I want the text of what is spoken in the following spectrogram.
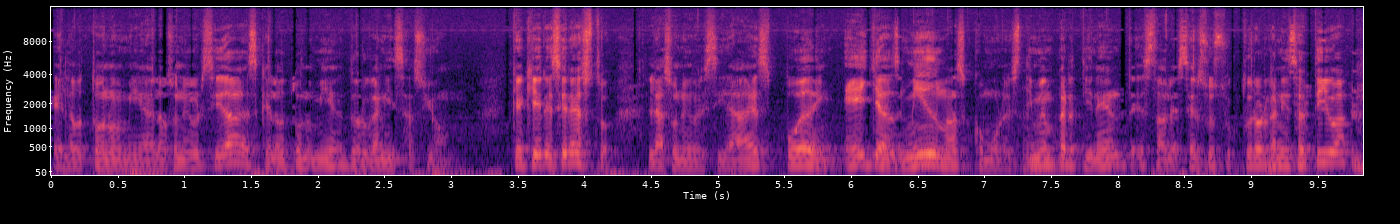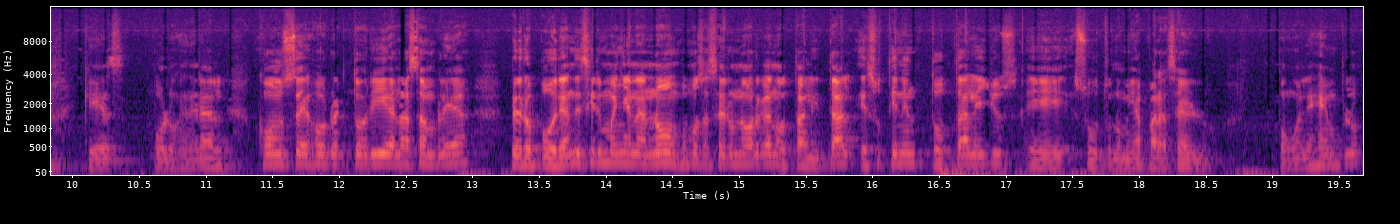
es la autonomía de las universidades, que es la autonomía de organización. ¿Qué quiere decir esto? Las universidades pueden ellas mismas, como lo estimen pertinente, establecer su estructura organizativa, que es por lo general consejo, rectoría, la asamblea, pero podrían decir mañana no, vamos a hacer un órgano tal y tal. Eso tienen total ellos eh, su autonomía para hacerlo. Pongo el ejemplo,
